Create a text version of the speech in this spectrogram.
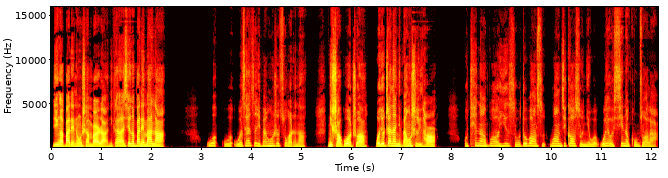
应该八点钟上班的，你看看现在都八点半了。”我我我在自己办公室坐着呢，你少给我装，我就站在你办公室里头。我天哪，不好意思，我都忘记忘记告诉你，我我有新的工作了。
